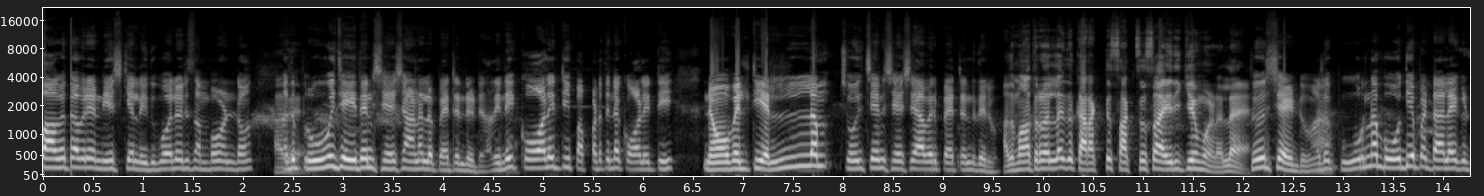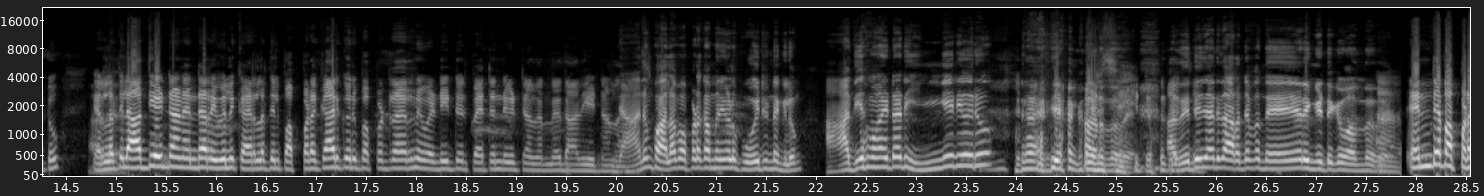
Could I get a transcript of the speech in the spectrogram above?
ഭാഗത്തും അവർ അന്വേഷിക്കാമല്ലോ ഇതുപോലെ ഒരു സംഭവം ഉണ്ടോ? അത് പ്രൂവ് ചെയ്തതിന് ശേഷമാണല്ലോ പാറ്റന്റ് കിട്ടുക അതിന്റെ ക്വാളിറ്റി പപ്പടത്തിന്റെ ക്വാളിറ്റി നോവൽറ്റി എല്ലാം ചോദിച്ചതിന് ശേഷം അവർ പാറ്റന്റ് തരും. അത് മാത്രമല്ല ഇത് കറക്റ്റ് സക്സസ് ആയിരിക്കും വേണം അല്ലേ? തീർച്ചയായിട്ടും. അത് പൂർണ ബോധ്യപ്പെട്ടാലേ കിട്ടൂ. കേരളത്തിൽ ആദ്യമായിട്ടാണ് എന്റെ അറിവിൽ കേരളത്തിൽ പപ്പടക്കാർക്ക് ഒരു പപ്പട ഡ്രൈവറിന് വേണ്ടിയിട്ട് ഒരു പേറ്റന്റ് കിട്ടുക എന്ന് പറഞ്ഞത് ആദ്യമായിട്ടാണ് ഞാനും പല പപ്പട കമ്പനികൾ പോയിട്ടുണ്ടെങ്കിലും ആദ്യമായിട്ടാണ് ഇങ്ങനെയൊരു അതിന്റെ ഞാൻ കാണുന്നത്. ഞാനിത് അറിഞ്ഞപ്പോ നേരെ ഇങ്ങോട്ടേക്ക് വന്നത്. എന്റെ പപ്പട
